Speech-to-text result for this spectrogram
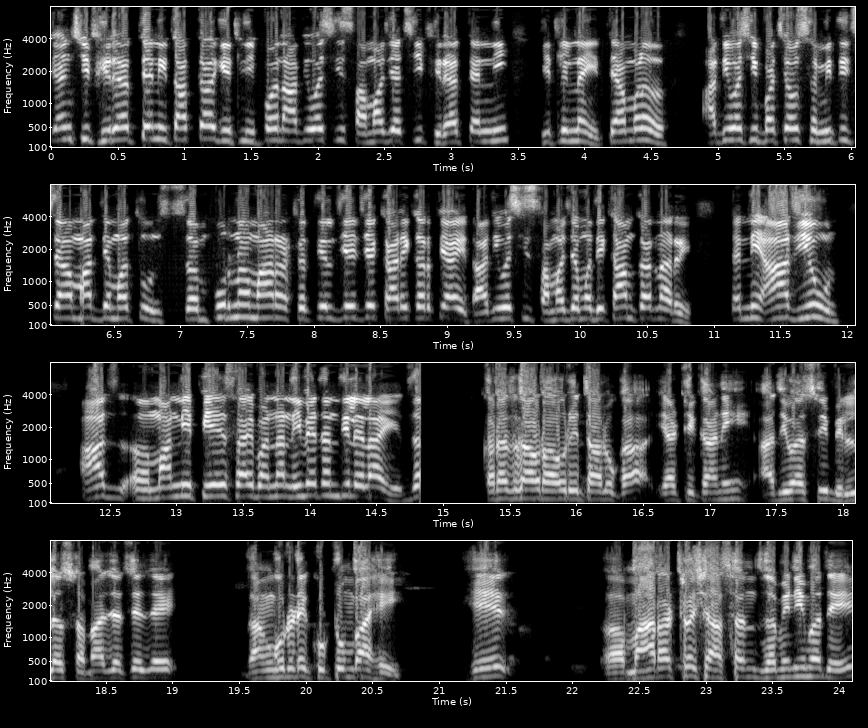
त्यांची फिर्याद त्यांनी तात्काळ घेतली पण आदिवासी समाजाची फिर्याद त्यांनी घेतली नाही. त्यामुळं आदिवासी बचाव समितीच्या माध्यमातून संपूर्ण महाराष्ट्रातील जे जे कार्यकर्ते आहेत आदिवासी समाजामध्ये काम करणारे त्यांनी आज येऊन आज माननीय पी एस साहेबांना निवेदन दिलेलं आहे. जर करजगाव राहुरी तालुका या ठिकाणी आदिवासी भिल्ल समाजाचे जे गांगुर्डे कुटुंब आहे हे महाराष्ट्र शासन जमिनीमध्ये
